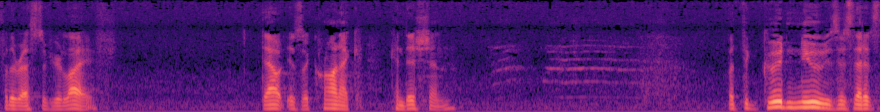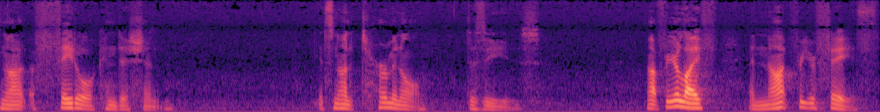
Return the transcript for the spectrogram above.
for the rest of your life. Doubt is a chronic condition. But the good news is that it's not a fatal condition. It's not a terminal disease. Not for your life and not for your faith.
